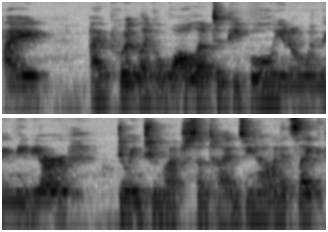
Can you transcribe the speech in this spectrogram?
I I put like a wall up to people, you know, when they maybe are doing too much sometimes, you know, and it's like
